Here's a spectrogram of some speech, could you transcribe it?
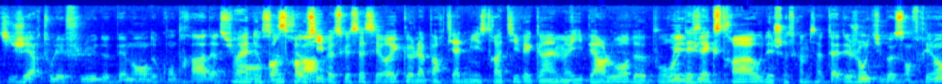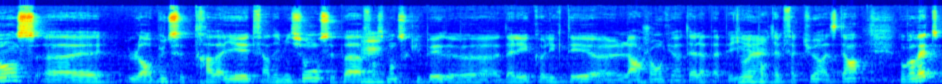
qui gère tous les flux de paiement, de contrats, d'assurance. Ouais, de contrats aussi, parce que ça, c'est vrai que la partie administrative est quand même hyper lourde pour des extras ou des choses comme ça. Tu as des gens qui bossent en freelance, euh, leur but c'est de travailler, de faire des missions, c'est pas mm. forcément de s'occuper euh, d'aller collecter l'argent qu'un tel a pas payé pour telle facture, etc. Donc en fait,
